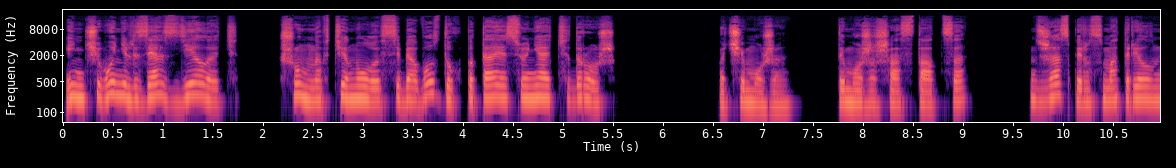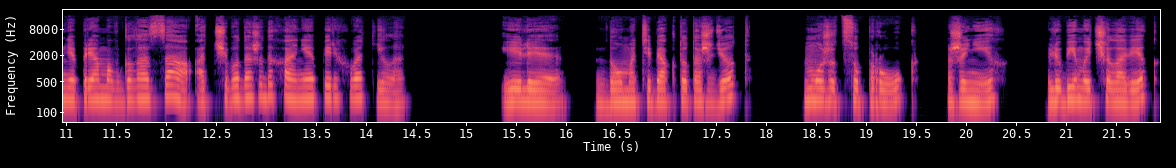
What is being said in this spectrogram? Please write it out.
и ничего нельзя сделать. Шумно втянула в себя воздух, пытаясь унять дрожь. «Почему же? Ты можешь остаться?» Джаспер смотрел мне прямо в глаза, отчего даже дыхание перехватило. «Или дома тебя кто-то ждет? Может, супруг, жених, любимый человек?»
